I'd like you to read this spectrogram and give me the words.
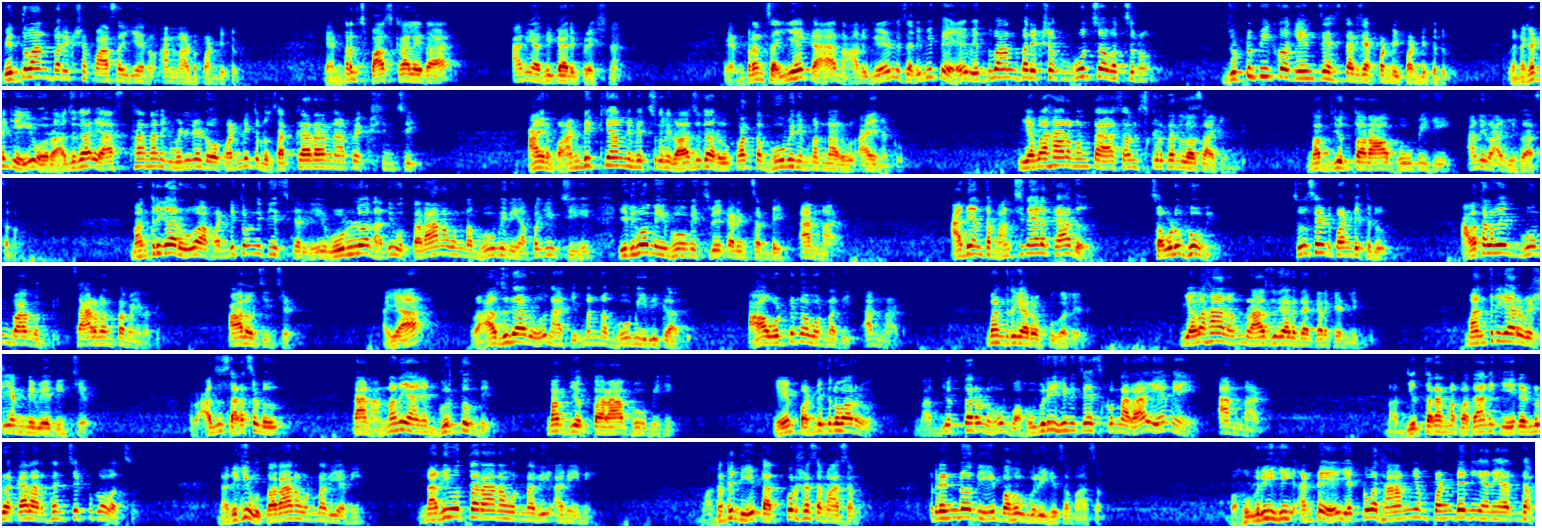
విద్వాన్ పరీక్ష పాస్ అయ్యాను అన్నాడు పండితుడు. ఎంట్రన్స్ పాస్ కాలేదా? అని అధికారి ప్రశ్న. ఎంట్రన్స్ అయ్యాక నాలుగేళ్ళు చదివితే విద్వాన్ పరీక్షకు కూర్చోవచ్చును. జుట్టు పీకోకేం ఏం చేస్తాడు చెప్పండి పండితుడు. వెనకటికి ఓ రాజుగారి ఆస్థానానికి వెళ్ళాడు ఓ పండితుడు. సత్కారాన్ని అపేక్షించి ఆయన పాండిత్యాన్ని మెచ్చుకుని రాజుగారు కొంత భూమిని ఇమ్మన్నారు ఆయనకు. వ్యవహారం అంతా సంస్కృతంలో సాగింది. నద్యుత్తరా భూమి అని రాజశాసనం. మంత్రిగారు ఆ పండితుడిని తీసుకెళ్ళి ఊళ్ళో నది ఉత్తరాన ఉన్న భూమిని అప్పగించి ఇదిగో మీ భూమి స్వీకరించండి అన్నారు. అది అంత మంచి నేల కాదు. చవుడు భూమి. చూశాడు పండితుడు. అవతల వైపు భూమి బాగుంది సారవంతమైనది. ఆలోచించాడు. అయ్యా రాజుగారు నాకు ఇమ్మన్న భూమి ఇది కాదు ఆ ఒడ్డున ఉన్నది అన్నాడు. మంత్రిగారు ఒప్పుకోలేదు. వ్యవహారం రాజుగారి దగ్గరికి వెళ్ళింది మంత్రిగారు విషయం నివేదించాడు. రాజు సరసుడు తానన్నది ఆయన గుర్తుంది నద్యుత్తరా భూమి. ఏం పండితులు వారు? నద్యుత్తరును బహువ్రీహిని చేసుకున్నారా ఏమి? అన్నాడు. నద్యుత్తరన్న పదానికి రెండు రకాల అర్థం చెప్పుకోవచ్చు. నదికి ఉత్తరాన ఉన్నది అని నది ఉత్తరాన ఉన్నది అని. మొదటిది తత్పురుష సమాసం రెండోది బహువ్రీహి సమాసం. బహువ్రీహి అంటే ఎక్కువ ధాన్యం పండేది అని అర్థం.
